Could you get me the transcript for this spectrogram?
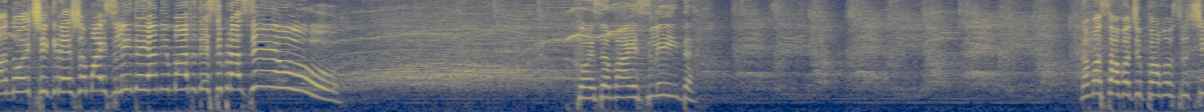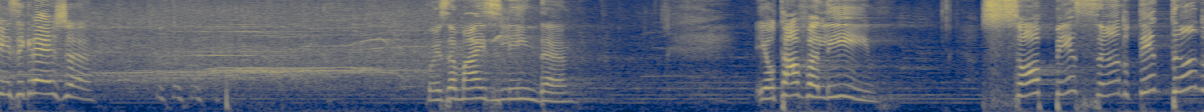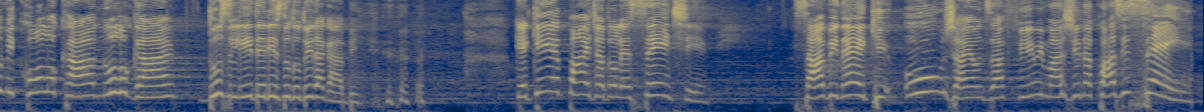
Boa noite, igreja mais linda e animada desse Brasil! Coisa mais linda. Dá uma salva de palmas para o Teens, igreja. Coisa mais linda. Eu estava ali só pensando, tentando me colocar no lugar dos líderes do Dudu e da Gabi. Porque quem é pai de adolescente sabe, né, que um já é um desafio, imagina quase cem.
